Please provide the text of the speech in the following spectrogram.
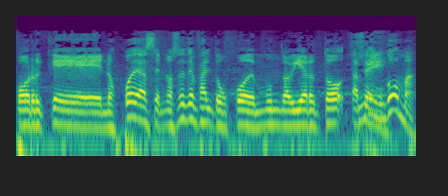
Porque nos puede hacer, nos hace falta un juego de mundo abierto, también Sí. en goma,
